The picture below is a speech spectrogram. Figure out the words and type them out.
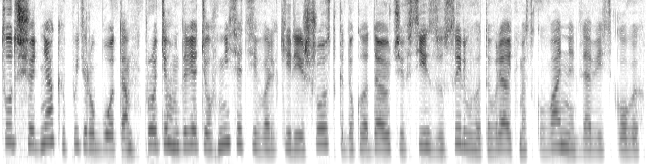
Тут щодня кипить робота. Протягом дев'ятьох місяців Валькірії шостки, докладаючи всіх зусиль, виготовляють маскування для військових.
